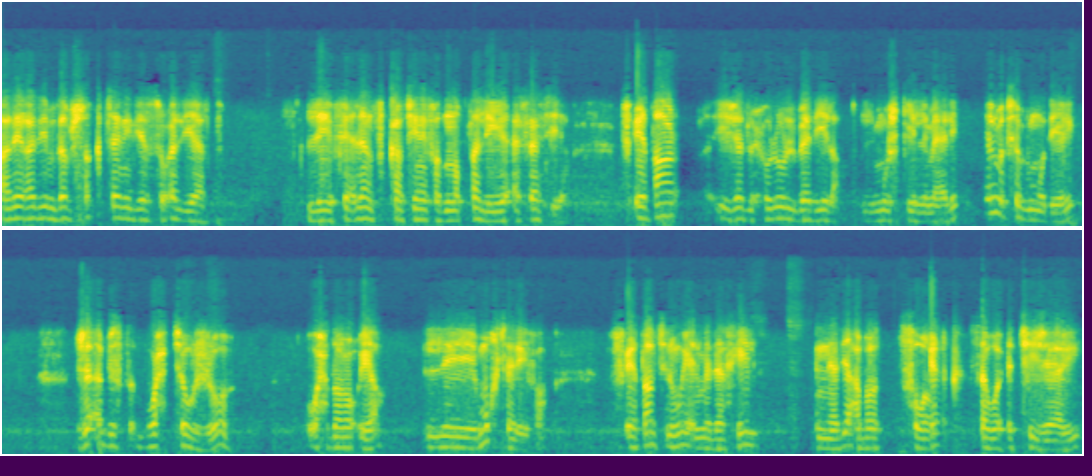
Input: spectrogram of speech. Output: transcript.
أنا غادي نبدأ بالشق الثاني ديال السؤال ديالك اللي فعلا فكرتيني في هذه النقطة اللي هي أساسية. في إطار إيجاد الحلول البديلة للمشكل المالي المكتب المديري جاء بواحد التوجه واحد الرؤية اللي مختلفة في إطار تنويع المداخيل النادي عبر التسويق سواء التجاري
